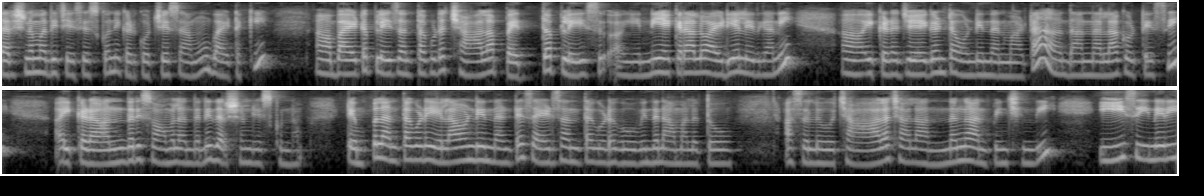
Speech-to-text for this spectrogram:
దర్శనం అది చేసేసుకొని ఇక్కడికి వచ్చేసాము బయటకి. బయట ప్లేస్ అంతా కూడా చాలా పెద్ద ప్లేస్. ఎన్ని ఎకరాలో ఐడియా లేదు కానీ ఇక్కడ జయగంట ఉండిందనమాట దాన్ని అలా కొట్టేసి ఇక్కడ అందరి స్వాములందరినీ దర్శనం చేసుకున్నాం. టెంపుల్ అంతా కూడా ఎలా ఉండిందంటే సైడ్స్ అంతా కూడా గోవిందనామాలతో అసలు చాలా చాలా అందంగా అనిపించింది. ఈ సీనరీ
